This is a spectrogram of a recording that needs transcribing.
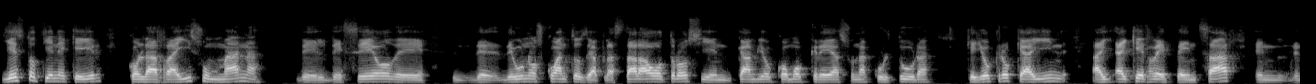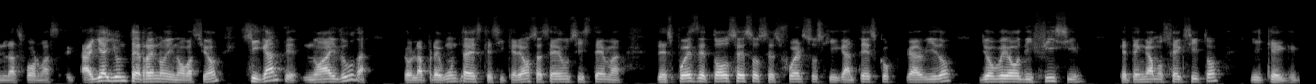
Y esto tiene que ir con la raíz humana del deseo de de, unos cuantos de aplastar a otros y en cambio cómo creas una cultura que yo creo que ahí hay, hay que repensar en, las formas. Ahí hay un terreno de innovación gigante, no hay duda. Pero la pregunta es que si queremos hacer un sistema después de todos esos esfuerzos gigantescos que ha habido, yo veo difícil que tengamos éxito y que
